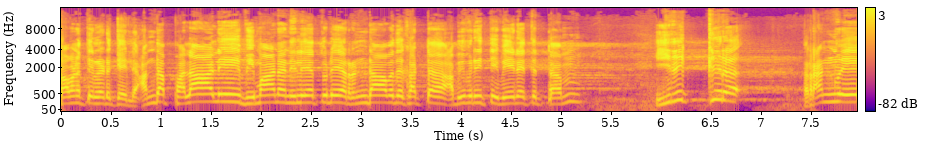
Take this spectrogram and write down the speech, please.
கவனத்தில் எடுக்க இல்லை அந்த பலாலி விமான நிலையத்துடைய ரெண்டாவது கட்ட அபிவிருத்தி வேலை திட்டம் இருக்கிற ரன்வே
